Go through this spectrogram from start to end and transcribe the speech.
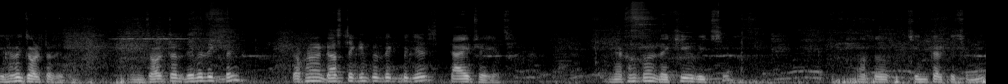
এইভাবে জলটা দেবে। জলটা দেবে দেখবে, তখন আর গাছটা কিন্তু দেখবে যে টাইট হয়ে গেছে। এখন তোমার দেখিয়ে দিচ্ছি, অত চিন্তার কিছু নেই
